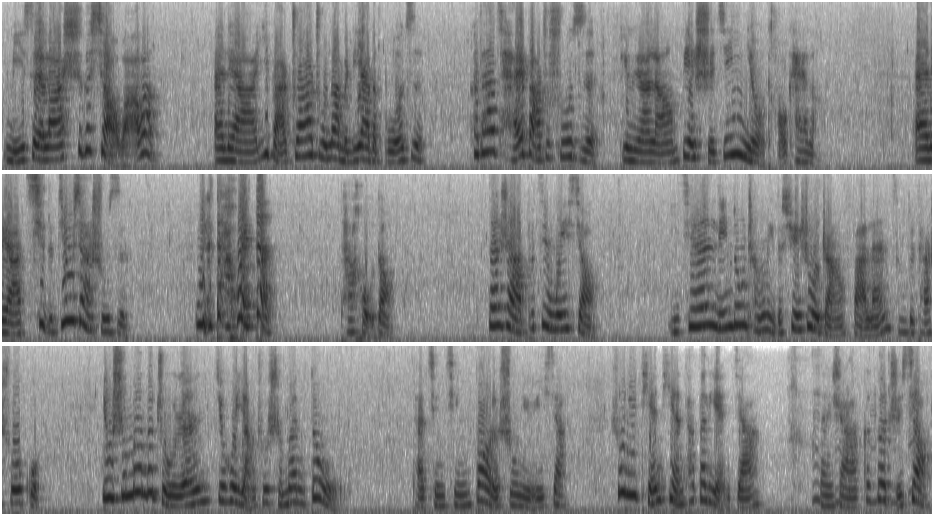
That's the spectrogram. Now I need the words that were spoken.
弥塞拉是个小娃娃。艾利亚一把抓住娜美利亚的脖子，可她才拔出梳子，病原狼便使劲一扭逃开了。艾利亚气得丢下梳子：“你个大坏蛋！”他吼道。三傻不禁微笑。以前林东城里的驯兽长法兰曾对他说过：“有什么样的主人，就会养出什么样的动物。”他轻轻抱了淑女一下，淑女舔舔他的脸颊。三傻咯咯直笑，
